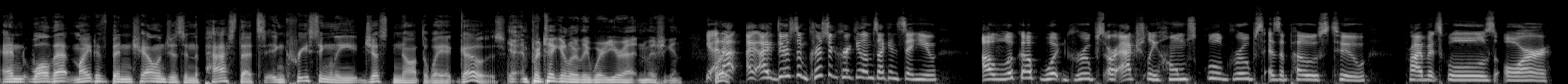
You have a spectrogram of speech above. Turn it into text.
And while that might have been challenges in the past, that's increasingly just not the way it goes. Yeah, and particularly where you're at in Michigan. yeah and I, I, I, there's some christian curriculums i can send you i'll look up what groups are actually homeschool groups as opposed to private schools or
